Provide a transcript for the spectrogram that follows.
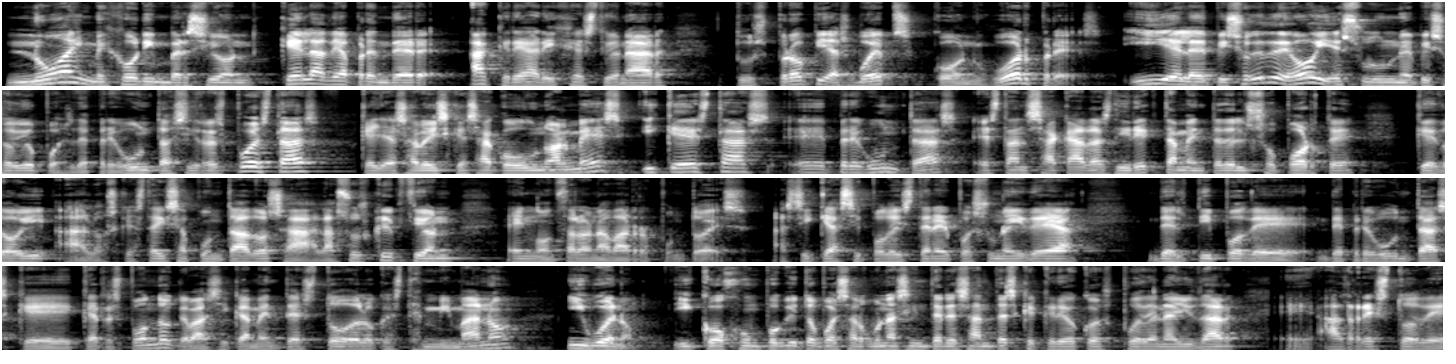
no hay mejor inversión que la de aprender a crear y gestionar tus propias webs con WordPress. Y el episodio de hoy es un episodio pues de preguntas y respuestas, que ya sabéis que saco uno al mes y que estas eh, preguntas están sacadas directamente del soporte que doy a los que estáis apuntados a la suscripción en gonzalonavarro.es. Así que así podéis tener pues una idea del tipo de, preguntas que, respondo, que básicamente es todo lo que esté en mi mano. Y bueno, y cojo un poquito pues algunas interesantes que creo que os pueden ayudar eh, al resto de,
